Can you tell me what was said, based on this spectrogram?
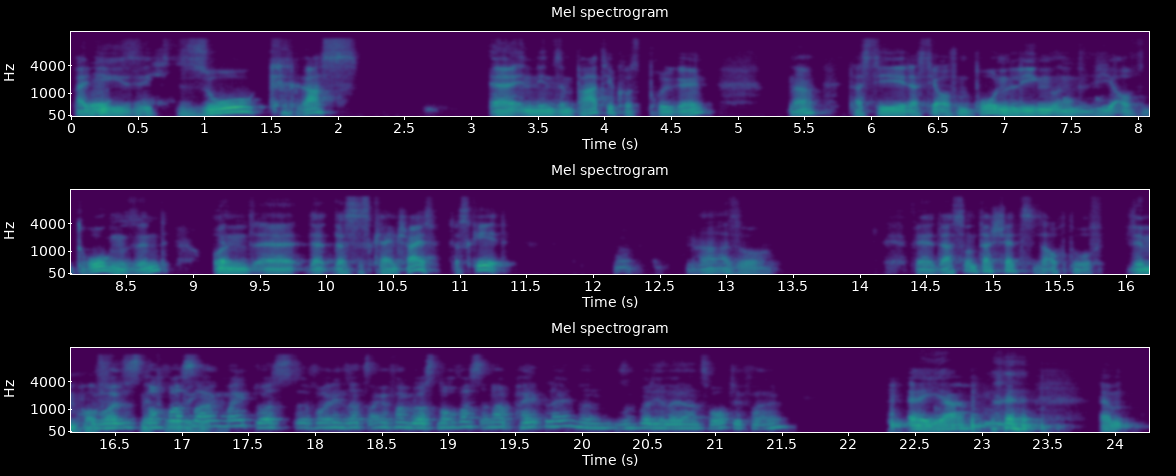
weil Mhm. die sich so krass äh, in den Sympathikus prügeln, ne? dass die, dass die auf dem Boden liegen und wie auf Drogen sind. Und äh, da, das ist kein Scheiß, das geht. Ja. Na, also, wer das unterschätzt, ist auch doof. Wim Hof. Du wolltest noch was sagen, Mike? Du hast äh, vorhin den Satz angefangen, du hast noch was in der Pipeline, dann sind wir dir leider ins Wort gefallen. Äh, ja, ähm,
